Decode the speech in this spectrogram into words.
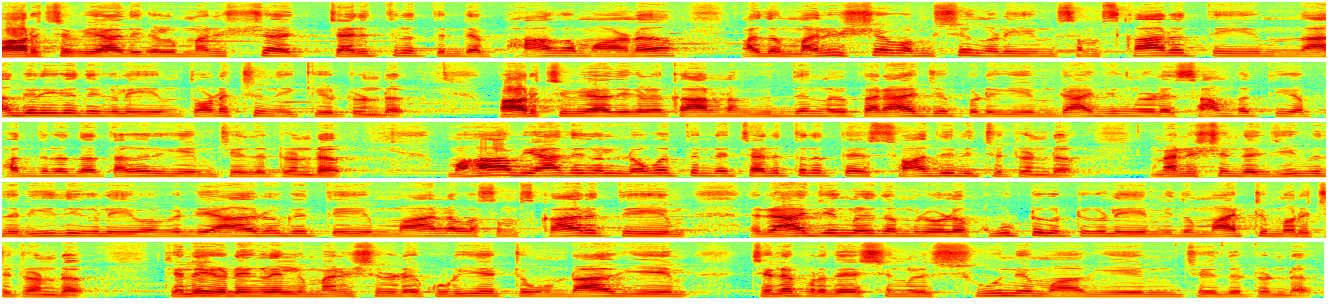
പകർച്ചവ്യാധികൾ മനുഷ്യ ചരിത്രത്തിന്റെ ഭാഗമാണ്. അത് മനുഷ്യവംശങ്ങളെയും സംസ്കാരത്തെയും നാഗരികതകളെയും തുടച്ചു നീക്കിയിട്ടുണ്ട്. പകർച്ചവ്യാധികൾ കാരണം യുദ്ധങ്ങൾ പരാജയപ്പെടുകയും രാജ്യങ്ങളുടെ സാമ്പത്തിക ഭദ്രത തകരുകയും ചെയ്തിട്ടുണ്ട്. മഹാവ്യാധികൾ ലോകത്തിന്റെ ചരിത്രത്തെ സ്വാധീനിച്ചിട്ടുണ്ട്. മനുഷ്യന്റെ ജീവിത രീതികളെയും അവന്റെ ആരോഗ്യത്തെയും മാനവ സംസ്കാരത്തെയും രാജ്യങ്ങൾ തമ്മിലുള്ള കൂട്ടുകെട്ടുകളെയും ഇത് മാറ്റിമറിച്ചിട്ടുണ്ട്. ചിലയിടങ്ങളിൽ മനുഷ്യരുടെ കുടിയേറ്റം ഉണ്ടാകുകയും ചില പ്രദേശങ്ങളിൽ ശൂന്യമാകുകയും ചെയ്തിട്ടുണ്ട്.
